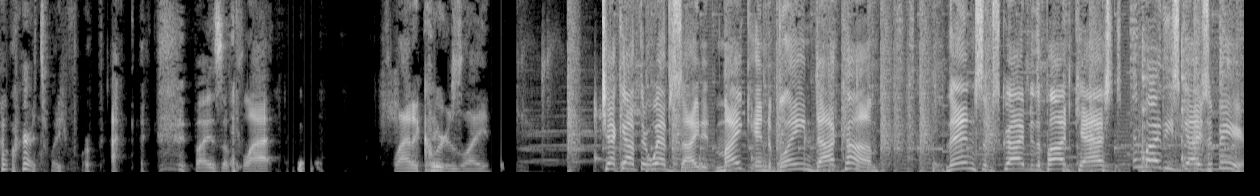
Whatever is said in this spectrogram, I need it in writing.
or a 24 pack. buy us a flat flat of Coors Light. Check out their website at mikeandblaine.com then subscribe to the podcast and buy these guys a beer.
